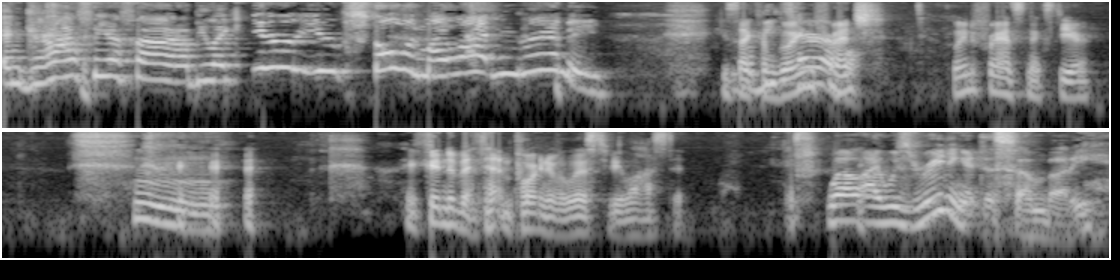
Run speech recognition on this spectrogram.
and gracias," uh, and I'll be like, "You're you've stolen my Latin Grammy." He's like, It'll I'm be going to terrible. French, going to France next year. Hmm. It couldn't have been that important of a list if you lost it. Well, I was reading it to somebody.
